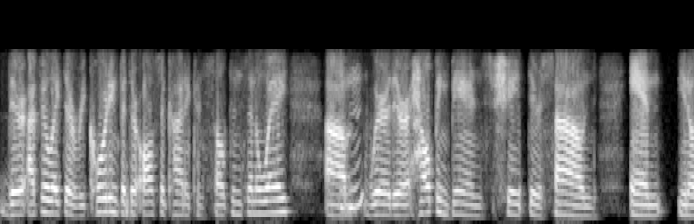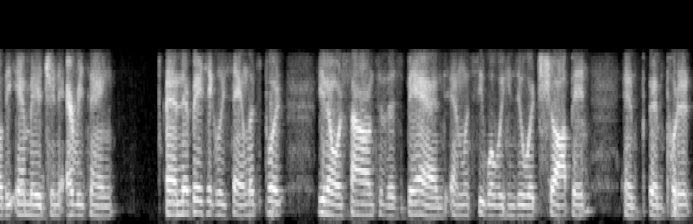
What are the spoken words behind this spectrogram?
they're I feel like they're recording but they're also kind of consultants in a way um Mhm. where they're helping bands shape their sound and you know the image and everything. And they're basically saying let's put you know a sound to this band and let's see what we can do with shop it and and put it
